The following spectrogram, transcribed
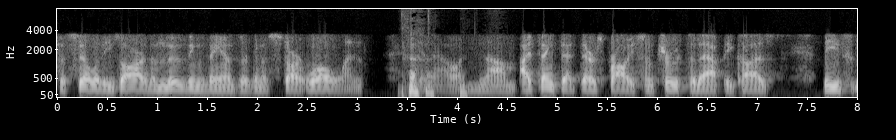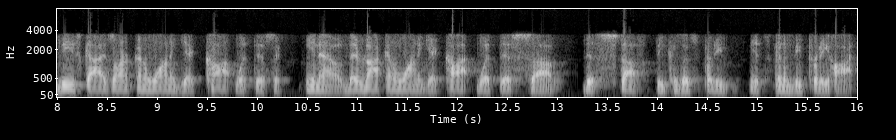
facilities are, the moving vans are going to start rolling. you know, and um, I think that there's probably some truth to that because these these guys aren't going to want to get caught with this. You know, they're not going to want to get caught with this uh, this stuff because it's pretty. It's going to be pretty hot.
